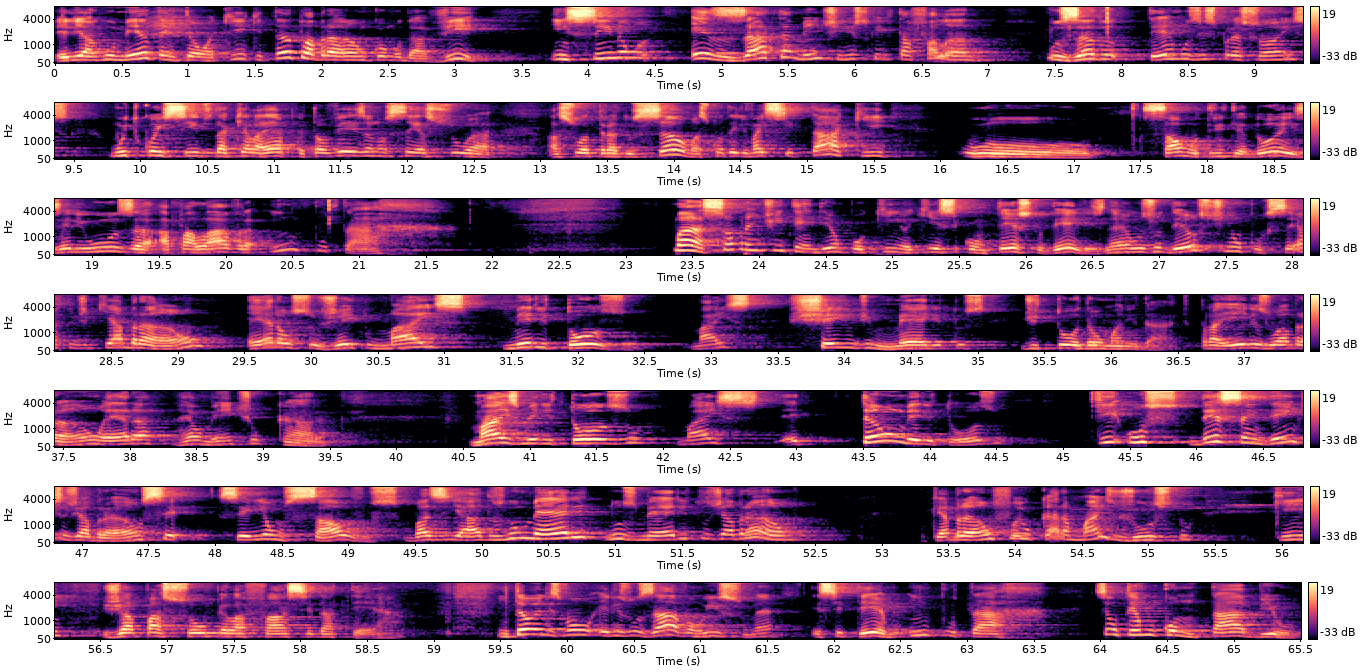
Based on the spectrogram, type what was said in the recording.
Ele argumenta então aqui que tanto Abraão como Davi ensinam exatamente isso que ele está falando, usando termos e expressões muito conhecidos daquela época. Talvez eu não sei a sua, a sua tradução, mas quando ele vai citar aqui o Salmo 32, ele usa a palavra imputar. Mas só para a gente entender um pouquinho aqui esse contexto deles, né, os judeus tinham por certo de que Abraão era o sujeito mais meritoso mais cheio de méritos de toda a humanidade. Para eles, o Abraão era realmente o cara mais meritoso, mais é, tão meritoso que os descendentes de Abraão se, seriam salvos baseados no mérito, nos méritos de Abraão. Porque Abraão foi o cara mais justo que já passou pela face da terra. Então eles vão, eles usavam isso, né? Esse termo imputar. Isso é um termo contábil.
